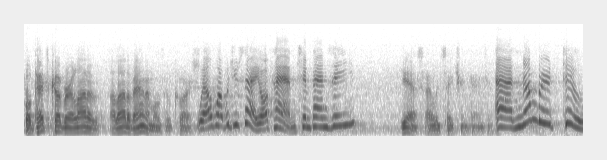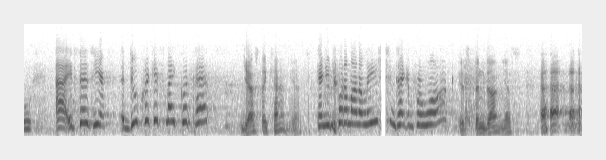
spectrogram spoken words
Well, pets cover a lot of a lot of animals, of course. Well, what would you say offhand? Chimpanzee? Yes, I would say chimpanzee. Uh, number two, uh, it says here, uh, do crickets make good pets? Yes, they can, yes. Can you put them on a leash and take them for a walk? It's been done, yes. Uh,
